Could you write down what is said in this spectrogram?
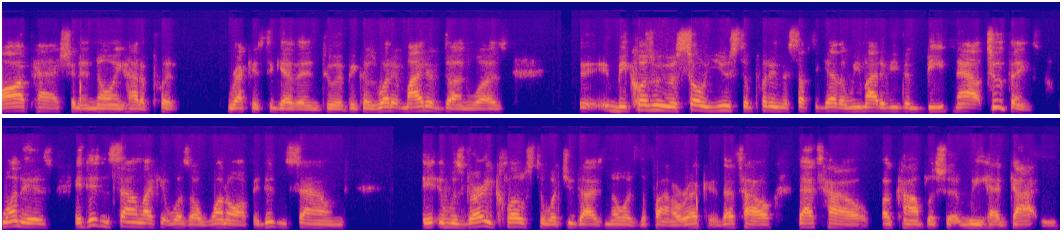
our passion and knowing how to put records together and do it. Because what it might have done was because we were so used to putting the stuff together, we might have even beaten out two things. One is it didn't sound like it was a one off. It didn't sound it, it, was very close to what you guys know as the final record. That's how that's how accomplished we had gotten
